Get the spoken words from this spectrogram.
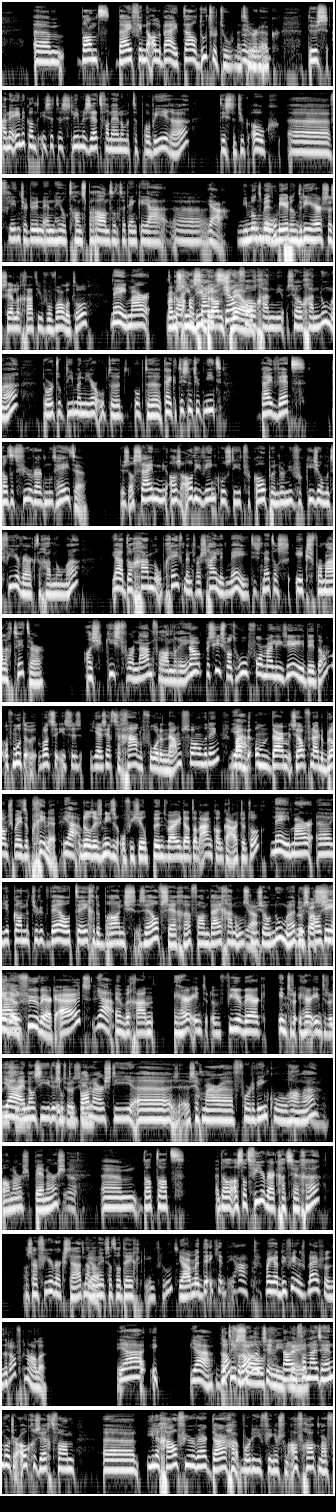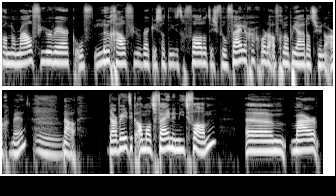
Ehm, want wij vinden allebei, taal doet ertoe natuurlijk. Dus aan de ene kant is het een slimme zet van hen om het te proberen. Het is natuurlijk ook eh, flinterdun en heel transparant. Want we denken, ja, eh, Ja, niemand met meer dan drie hersencellen gaat hiervoor vallen, toch? nee, maar, Maar kan- misschien als die zij branche het zelf wel. gaan, zo gaan noemen... door het op die manier op de, op de... Kijk, het is natuurlijk niet bij wet dat het vuurwerk moet heten. Dus als, zij nu, als al die winkels die het verkopen er nu voor kiezen om het vuurwerk te gaan noemen... ja, dan gaan we op een gegeven moment waarschijnlijk mee. Het is net als X, voormalig Twitter. Als je kiest voor een naamverandering. Nou, precies, want hoe formaliseer je dit dan? Of moet, wat ze, ze- jij zegt ze gaan voor een naamsverandering, Ja. maar om daar zelf vanuit de branche mee te beginnen. Ja. Ik bedoel, er is niet een officieel punt waar je dat dan aan kan kaarten, toch? Nee, maar eh, je kan natuurlijk wel tegen de branche zelf zeggen van wij gaan ons Ja. nu zo noemen. We dus als passeren jij, vuurwerk uit ja, en we gaan intro- herintroduceren. ja, en dan zie je dus op de banners die eh, zeg maar eh, voor de winkel hangen, banners, banners, Ja. Ehm, dat dat, dat als dat vuurwerk gaat zeggen, als daar vuurwerk staat, nou Ja. dan heeft dat wel degelijk invloed. Ja, maar je, ja, maar ja, die vingers blijven eraf knallen. Ja, ik, ja dat, Dat is verandert zo. niet nou, en vanuit hen wordt er ook gezegd van eh, illegaal vuurwerk, daar worden je vingers van afgehakt. Maar van normaal vuurwerk of legaal vuurwerk is dat niet het geval. Dat is veel veiliger geworden de afgelopen jaren. Dat is hun argument. Mm. Nou, daar weet ik allemaal het fijne niet van. Ehm, maar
